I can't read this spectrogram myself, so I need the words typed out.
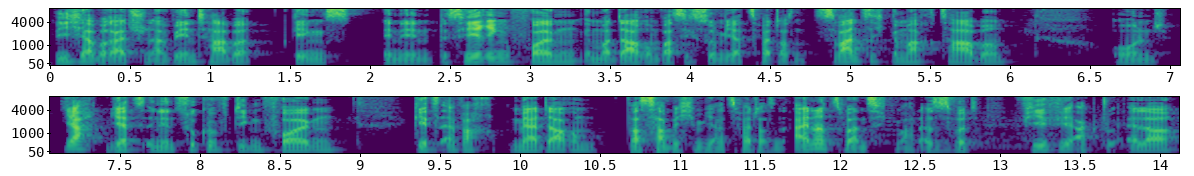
Wie ich ja bereits schon erwähnt habe, ging es in den bisherigen Folgen immer darum, was ich so im Jahr 2020 gemacht habe. Und ja, jetzt in den zukünftigen Folgen geht es einfach mehr darum, was habe ich im Jahr 2021 gemacht. Also es wird viel, viel aktueller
